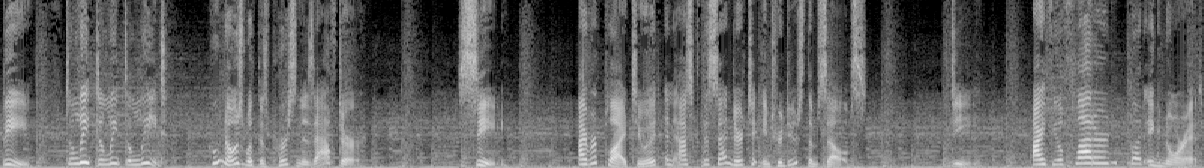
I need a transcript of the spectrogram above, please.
B. Delete, delete, delete. Who knows what this person is after? C. I reply to it and ask the sender to introduce themselves. D. I feel flattered, but ignore it.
